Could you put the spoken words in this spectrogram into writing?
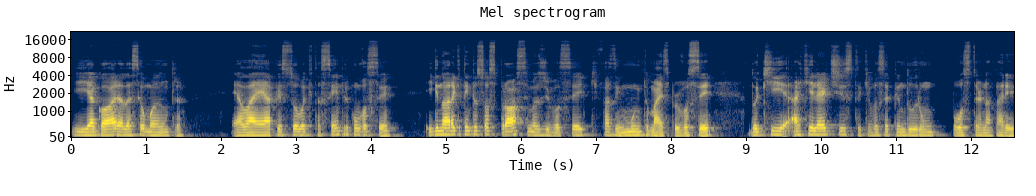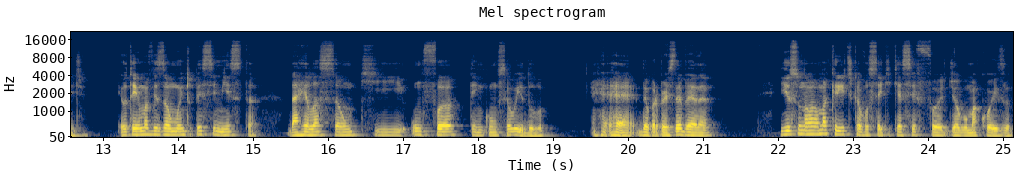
E agora ela é seu mantra. Ela é a pessoa que está sempre com você. Ignora que tem pessoas próximas de você que fazem muito mais por você do que aquele artista que você pendura um pôster na parede. Eu tenho uma visão muito pessimista da relação que um fã tem com seu ídolo. É, deu para perceber, né? Isso não é uma crítica a você que quer ser fã de alguma coisa.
